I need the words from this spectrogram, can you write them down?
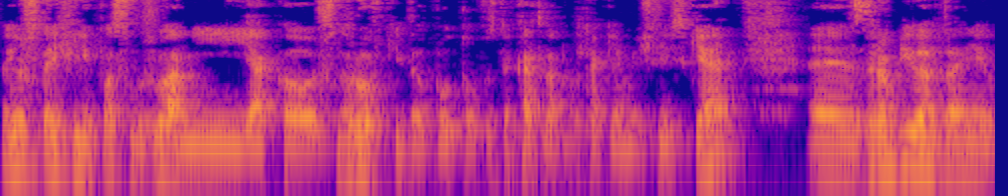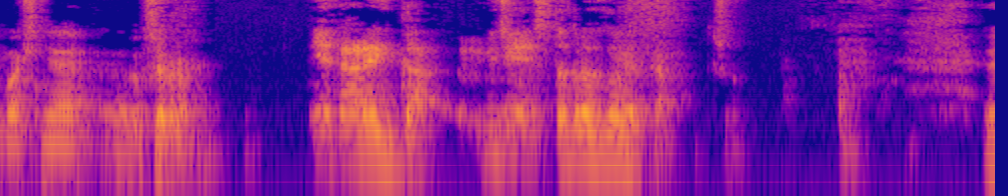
to już w tej chwili posłużyła mi jako sznurówki do butów z Decathlonu, takie myśliwskie. E, Zrobiłem do niej właśnie, e, przepraszam, nie ta ręka, gdzie jest ta bransoletka? E,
